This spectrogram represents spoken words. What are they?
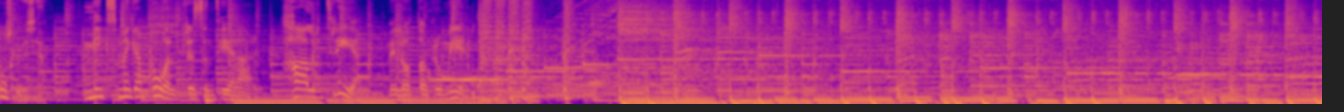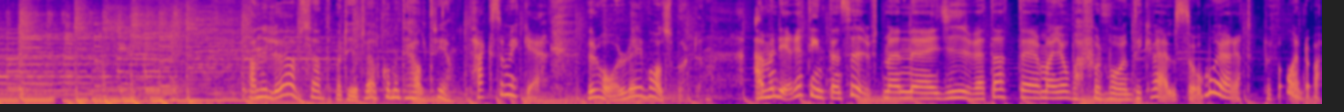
Då ska vi se. Mix Megapol presenterar Halv tre med Lotta Bromé. Annie Lööf, Centerpartiet, välkommen till Halv tre. Tack så mycket. Hur har du det i valspurten? Ja, men det är rätt intensivt, men eh, givet att eh, man jobbar från morgon till kväll så mår jag rätt bra ändå.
